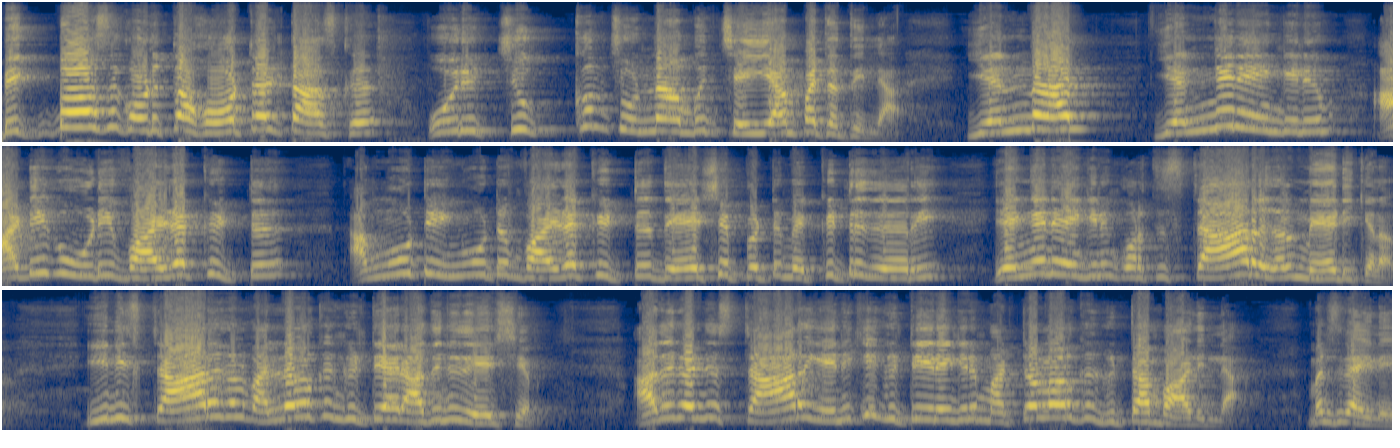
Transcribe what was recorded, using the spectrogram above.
ബിഗ് ബോസ് കൊടുത്ത ഹോട്ടൽ ടാസ്ക് ഒരു ചുക്കും ചുണ്ണാമ്പും ചെയ്യാൻ പറ്റത്തില്ല. എന്നാൽ എങ്ങനെയെങ്കിലും അടികൂടി വഴക്കിട്ട് അങ്ങോട്ടും ഇങ്ങോട്ടും വഴക്കിട്ട് ദേഷ്യപ്പെട്ട് മെക്കിട്ട് കയറി എങ്ങനെയെങ്കിലും കുറച്ച് സ്റ്റാറുകൾ മേടിക്കണം. ഇനി സ്റ്റാറുകൾ വല്ലവർക്കും കിട്ടിയാൽ അതിന് ദേഷ്യം. അത് കഴിഞ്ഞ് സ്റ്റാർ എനിക്ക് കിട്ടിയില്ലെങ്കിലും മറ്റുള്ളവർക്ക് കിട്ടാൻ പാടില്ല. മനസ്സിലായില്ലേ?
